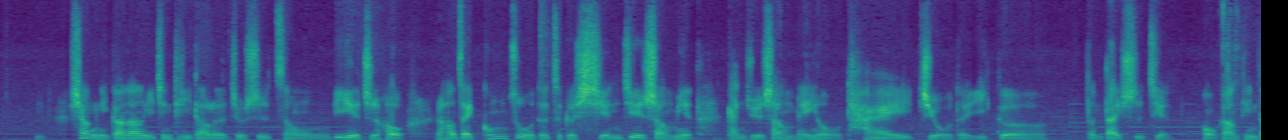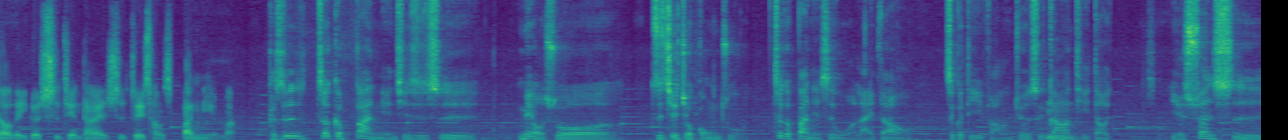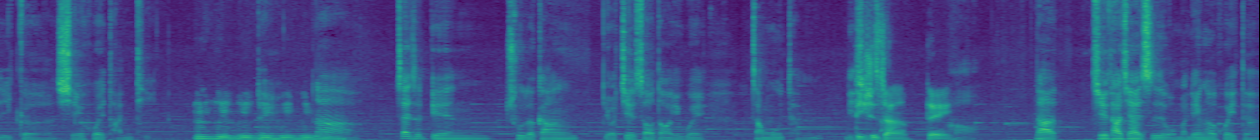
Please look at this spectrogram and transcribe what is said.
像你刚刚已经提到了，就是从毕业之后，然后在工作的这个衔接上面，感觉上没有太久的一个等待时间。哦，我刚刚听到的一个时间大概是最长是半年嘛。嗯，可是这个半年其实是没有说直接就工作，这个半年是我来到这个地方，就是刚刚提到，也算是一个协会团体。嗯嗯嗯，对，那。在这边，除了刚刚有介绍到一位张木腾理事长，对，好，那其实他现在是我们联合会的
